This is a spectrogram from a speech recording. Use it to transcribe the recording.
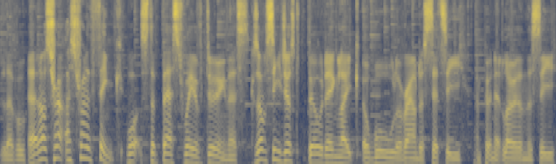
level. Uh, and I was, trying, I was trying to think what's the best way of doing this. Because obviously just building like a wall around a city and putting it lower than the sea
